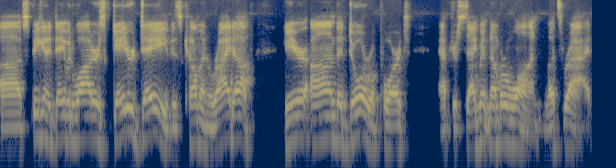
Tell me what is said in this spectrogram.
uh, speaking of David Waters, Gator Dave is coming right up here on the Dore Report after segment number one. Let's ride.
